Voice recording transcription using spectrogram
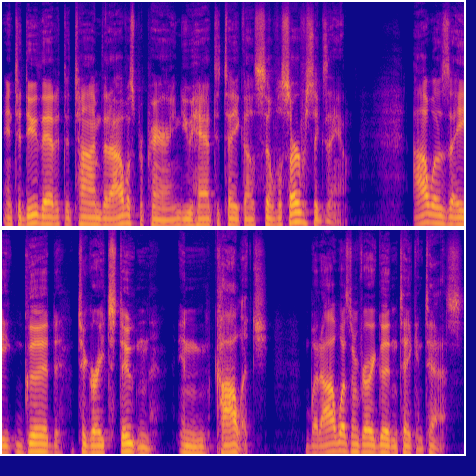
And to do that at the time that I was preparing, you had to take a civil service exam. I was a good to great student in college, but I wasn't very good in taking tests.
